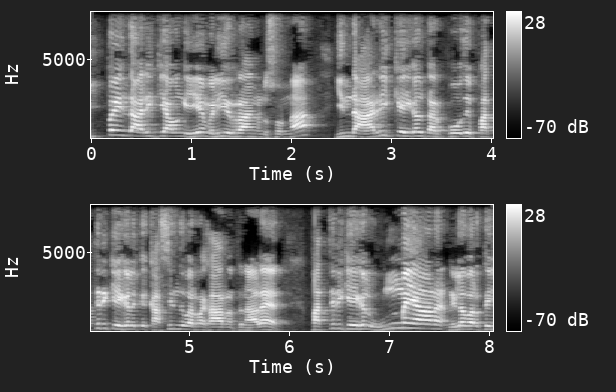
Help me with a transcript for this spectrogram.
இப்போ இந்த அறிக்கை அவங்க ஏன் வெளியிடுறாங்கன்னு சொன்னால் இந்த அறிக்கைகள் தற்போது பத்திரிகைகளுக்கு கசிந்து வர்ற காரணத்தினால பத்திரிகைகள் உண்மையான நிலவரத்தை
